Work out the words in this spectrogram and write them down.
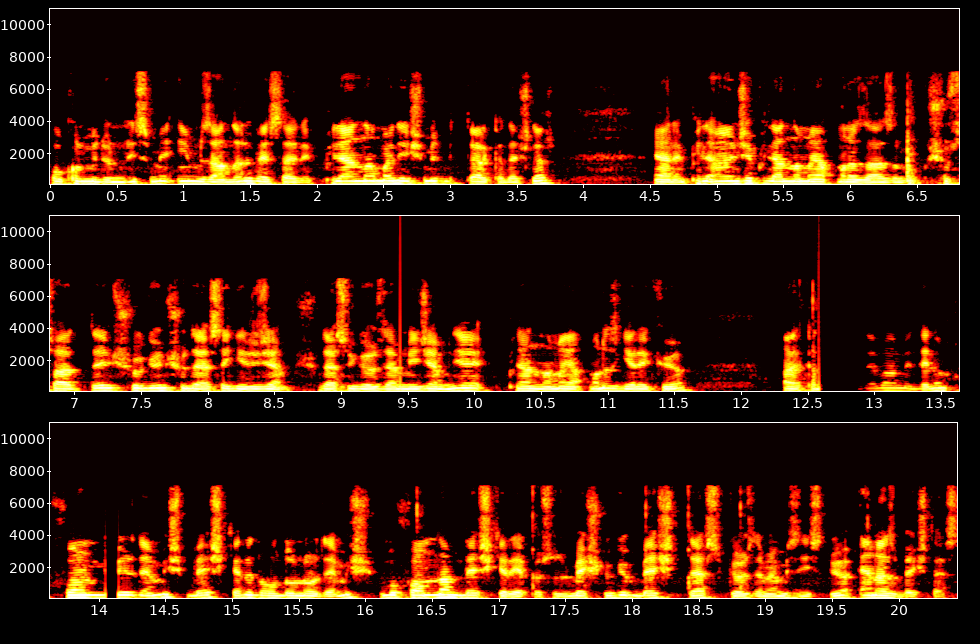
okul müdürünün ismi, imzaları vesaire. Planlamayla işimiz bitti arkadaşlar. Yani plan, önce planlama yapmanız lazım. Şu saatte, şu gün şu derse gireceğim, şu dersi gözlemleyeceğim diye planlama yapmanız gerekiyor. Arkadaşlar devam edelim. Form 1 demiş 5 kere doldurulur demiş. Bu formdan 5 kere yapıyorsunuz. 5 çünkü 5 ders gözlememizi istiyor. En az 5 ders.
